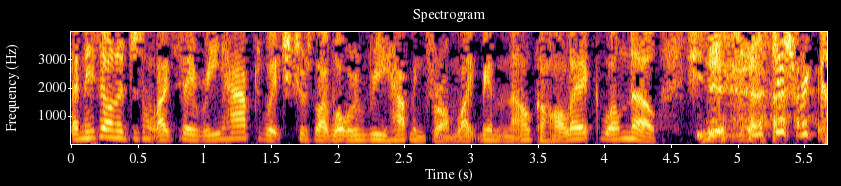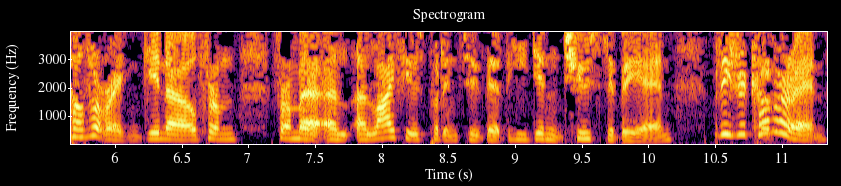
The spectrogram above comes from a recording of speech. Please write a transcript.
and his owner doesn't like to say rehabbed, which was like, what we're rehabbing from, like being an alcoholic. Well, no, she's he's just recovering, you know, from from a, a, life he was put into that he didn't choose to be in, but he's recovering,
